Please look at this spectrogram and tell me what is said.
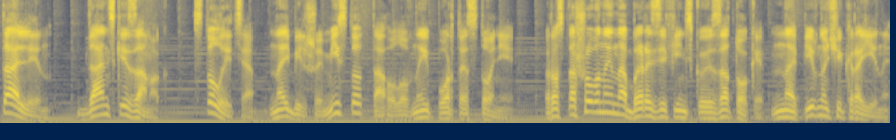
Таллін Данський замок, столиця, найбільше місто та головний порт Естонії, розташований на березі фінської затоки на півночі країни.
